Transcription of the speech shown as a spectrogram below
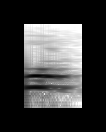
Hallelujah.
